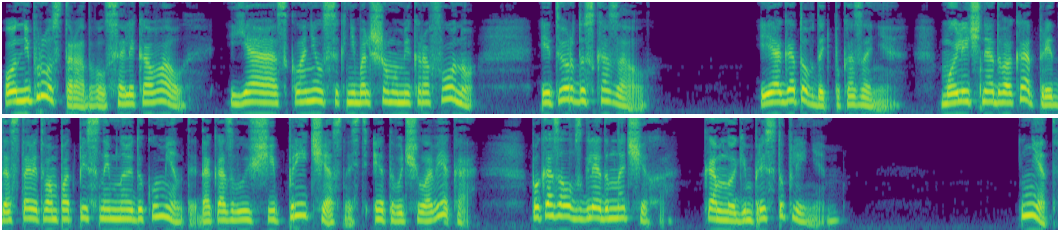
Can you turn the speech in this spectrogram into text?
он не просто радовался, а ликовал. Я склонился к небольшому микрофону и твердо сказал. «Я готов дать показания. Мой личный адвокат предоставит вам подписанные мной документы, доказывающие причастность этого человека, показал взглядом на Чеха, ко многим преступлениям. Нет,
